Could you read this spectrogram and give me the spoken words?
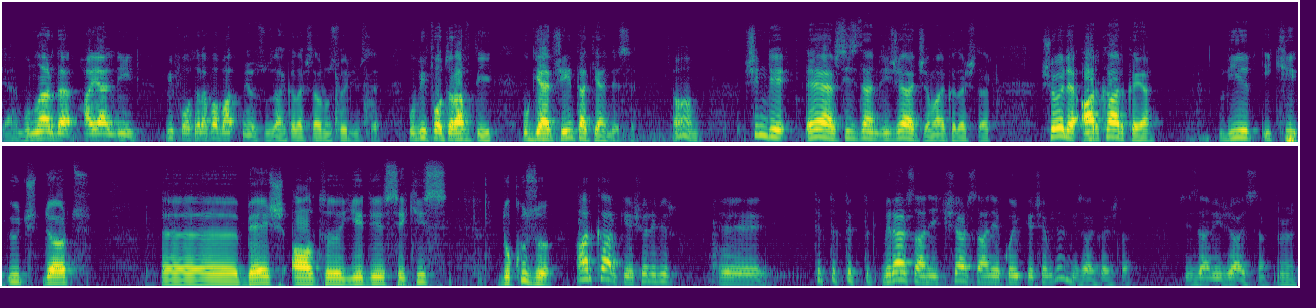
Yani bunlar da hayal değil. Bir fotoğrafa bakmıyorsunuz arkadaşlar onu söyleyeyim size. Bu bir fotoğraf değil. Bu gerçeğin ta kendisi. Tamam mı? Şimdi eğer sizden rica edeceğim arkadaşlar. Şöyle arka arkaya 1, 2, 3, 4, 5, 6, 7, 8, 9'u arka arkaya şöyle bir e, tık tık tık tık birer saniye, ikişer saniye koyup geçebilir miyiz arkadaşlar? Sizden rica etsem. Evet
